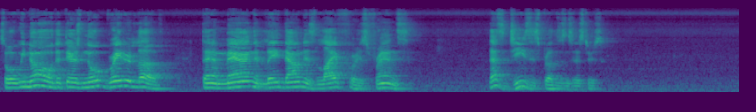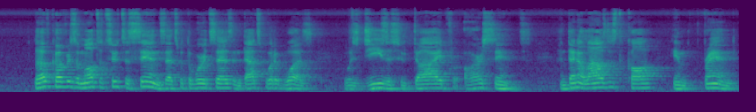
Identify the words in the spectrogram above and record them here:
So we know that there's no greater love than a man that laid down his life for his friends. That's Jesus, brothers and sisters. Love covers a multitude of sins. That's what the word says, and that's what it was. It was Jesus who died for our sins and then allows us to call him friend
